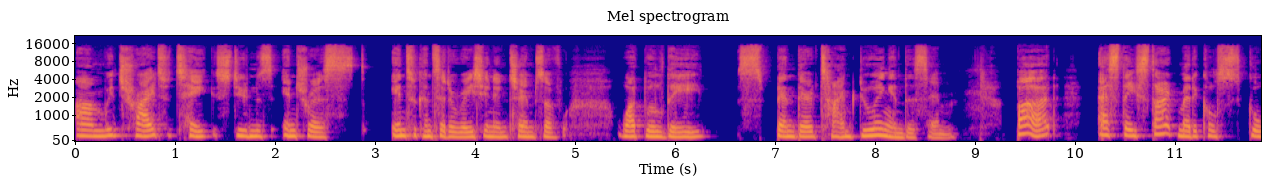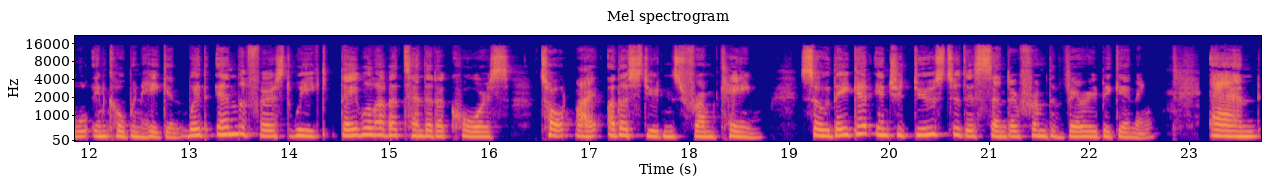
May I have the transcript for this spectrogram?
um, we try to take students' interest into consideration in terms of what will they spend their time doing in the sim. But as they start medical school in Copenhagen, within the first week, they will have attended a course taught by other students from CAME. So they get introduced to this center from the very beginning. And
